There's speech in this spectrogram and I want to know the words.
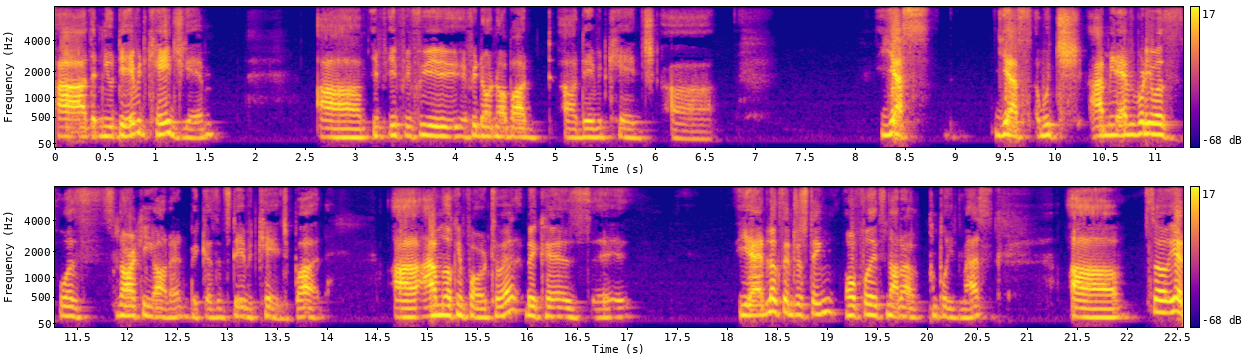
uh, the new David Cage game, Um, if if if you if you don't know about uh, David Cage, uh, yes, yes. Which I mean, everybody was was snarking on it because it's David Cage, but uh, I'm looking forward to it because it, yeah, it looks interesting. Hopefully, it's not a complete mess. Uh, so yeah,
